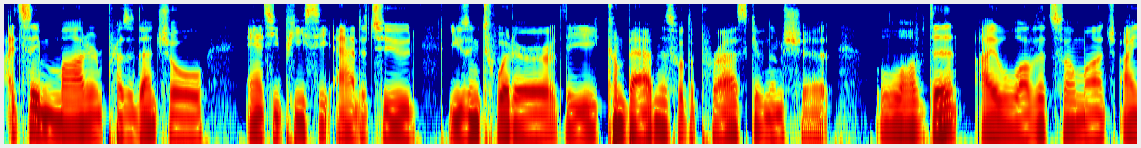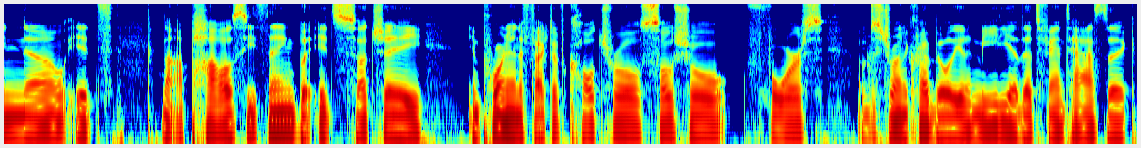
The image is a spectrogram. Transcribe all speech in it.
I'd say, modern presidential anti PC attitude, using Twitter, the combativeness with the press, giving them shit. Loved it. I loved it so much. I know it's not a policy thing, but it's such a important and effective cultural, social force of destroying the credibility of the media. That's fantastic.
